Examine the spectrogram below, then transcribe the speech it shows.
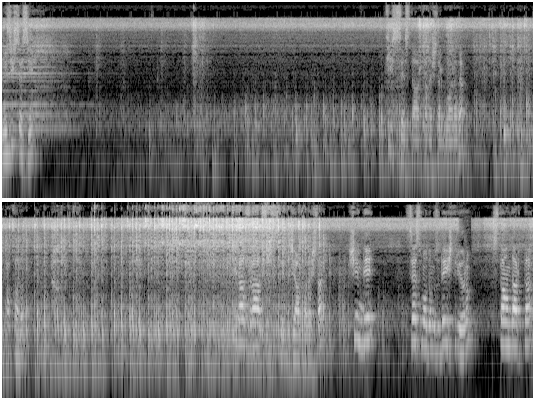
Müzik sesi. Tiz ses de arkadaşlar bu arada. Bakalım. Biraz rahatsız edici arkadaşlar. Şimdi ses modumuzu değiştiriyorum. Standartta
